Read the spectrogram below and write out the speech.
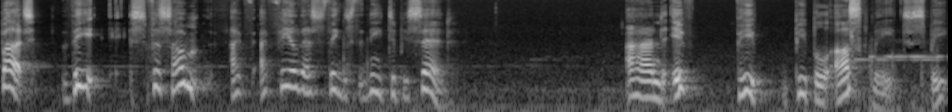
But the, for some, I, I feel there's things that need to be said. And if pe- people ask me to speak,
